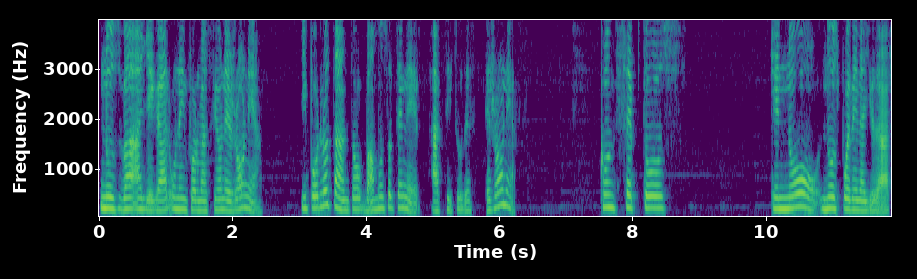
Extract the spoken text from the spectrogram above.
nos va a llegar una información errónea y por lo tanto vamos a tener actitudes erróneas, conceptos que no nos pueden ayudar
